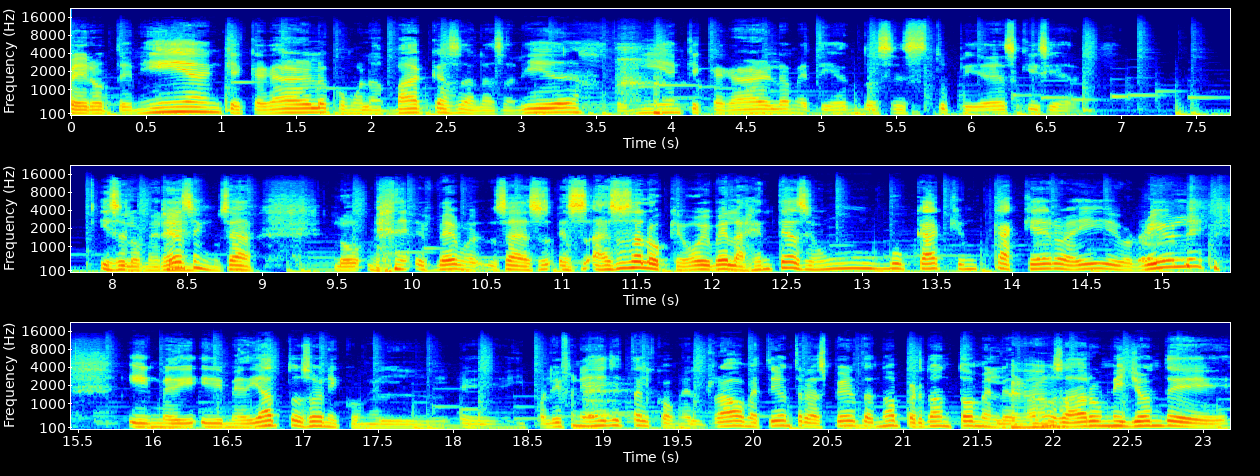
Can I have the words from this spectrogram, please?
pero tenían que cagarlo como las vacas a la salida, tenían que cagarla metiendo esa estupidez que hicieron. Y se lo merecen, o sea, lo, vemos, o sea eso, a eso es a lo que voy, ve, la gente hace un bucaque, un caquero ahí horrible, y inmediato Sony con el eh, y Polyphony Digital con el rabo metido entre las piernas, no, perdón, tómenle, vamos a dar un millón de,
